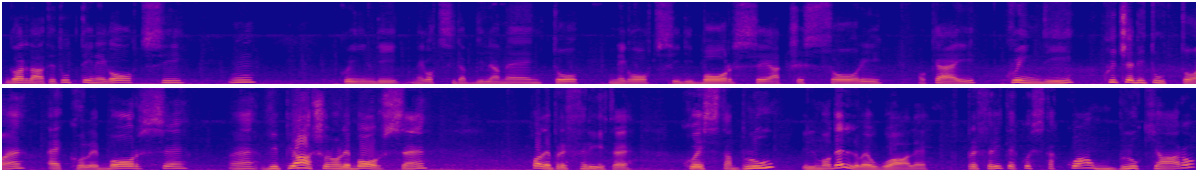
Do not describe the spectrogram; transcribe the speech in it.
Guardate tutti i negozi, mm? quindi negozi d'abbigliamento, negozi di borse, accessori, ok? Quindi qui c'è di tutto, eh? Ecco le borse, eh? Vi piacciono le borse? Quale preferite? Questa blu? Il modello è uguale. Preferite questa qua, un blu chiaro,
